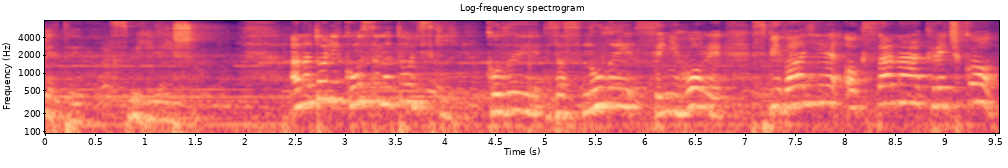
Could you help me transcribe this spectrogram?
Є ти сміливіше. Анатолій Косанатольський, коли заснули сині гори, співає Оксана Кричко.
